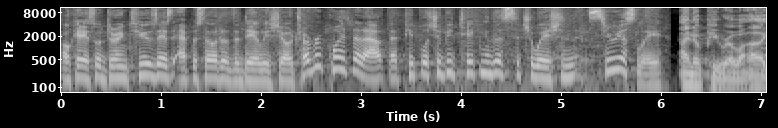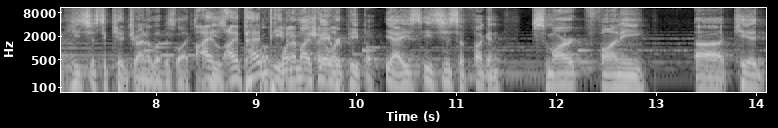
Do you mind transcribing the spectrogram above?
Okay, so during Tuesday's episode of The Daily Show, Trevor pointed out that people should be taking this situation seriously. I know Pete real well. Like, he's just a kid trying to live his life. I, I've had Pete One on of my show. favorite people. Yeah, he's, he's just a fucking smart, funny uh, kid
